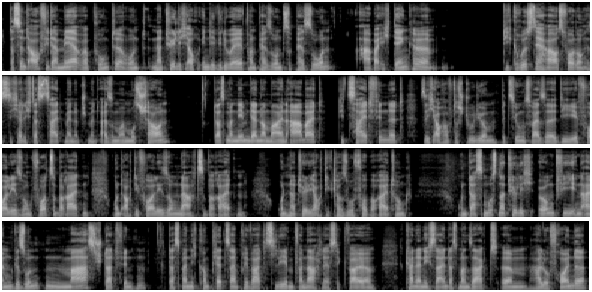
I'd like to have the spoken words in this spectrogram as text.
das sind auch wieder mehrere Punkte und natürlich auch individuell von Person zu Person. Aber ich denke, die größte Herausforderung ist sicherlich das Zeitmanagement. Also man muss schauen, dass man neben der normalen Arbeit die Zeit findet, sich auch auf das Studium beziehungsweise die Vorlesung vorzubereiten und auch die Vorlesung nachzubereiten und natürlich auch die Klausurvorbereitung. Und das muss natürlich irgendwie in einem gesunden Maß stattfinden, dass man nicht komplett sein privates Leben vernachlässigt, weil es kann ja nicht sein, dass man sagt, ähm, hallo Freunde,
